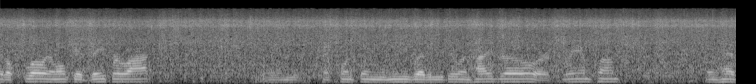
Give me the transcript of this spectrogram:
it'll flow and it won't get vapor locked. And that's one thing you need whether you're doing hydro or ram pump. And have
